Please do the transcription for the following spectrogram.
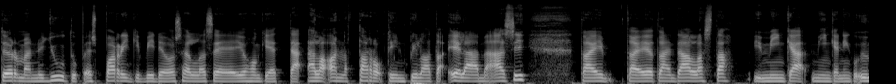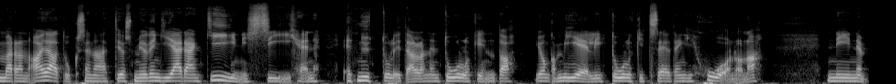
törmännyt YouTubessa parinkin video sellaiseen johonkin, että älä anna tarotin pilata elämääsi tai, tai jotain tällaista, minkä, minkä niin ymmärrän ajatuksena, että jos me jotenkin jäädään kiinni siihen, että nyt tuli tällainen tulkinta, jonka mieli tulkitsee jotenkin huonona, niin,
